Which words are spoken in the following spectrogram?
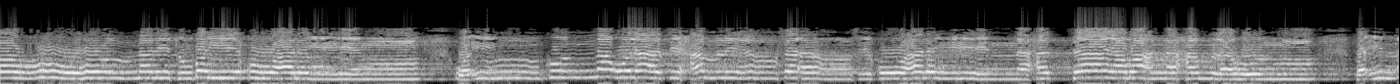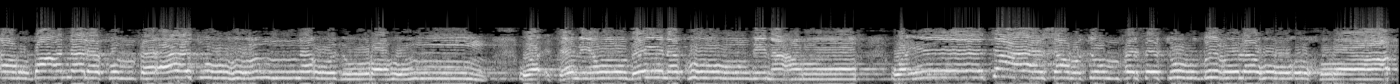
تضاروهن لتضيقوا عليهم وإن كن أولات حمل فأنفقوا عليهن حتى يضعن حملهن فإن أرضعن لكم فآتوهن أجورهن وأتمروا بينكم بمعروف وإن تعاسرتم فسترضع له أخرى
